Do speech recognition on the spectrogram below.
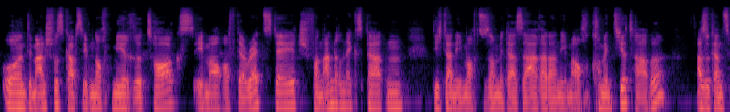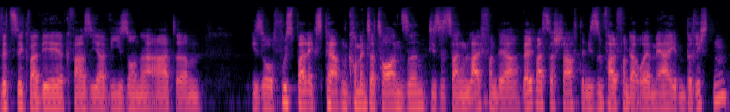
Und im Anschluss gab es eben noch mehrere Talks, eben auch auf der Red Stage von anderen Experten, die ich dann eben auch zusammen mit der Sarah dann eben auch kommentiert habe. Also ganz witzig, weil wir hier quasi ja wie so eine Art ähm, wie so Fußballexperten, Kommentatoren sind, die sozusagen live von der Weltmeisterschaft, in diesem Fall von der OMR, eben berichten.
